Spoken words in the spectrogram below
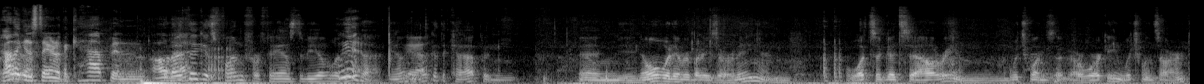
how are they going to stay under the cap and all but that. I think it's fun for fans to be able to do yeah. that. You know, you look at the cap and and you know what everybody's earning and what's a good salary and which ones are working, which ones aren't.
